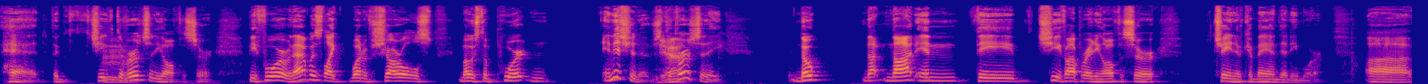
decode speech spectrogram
head, the chief diversity officer, before that was like one of Sheryl's most important initiatives, Yeah. diversity. Nope, not not in the chief operating officer chain of command anymore. Uh,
